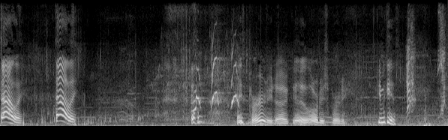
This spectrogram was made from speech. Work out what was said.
Dolly! Dolly! he's pretty, though. Good lord, he's pretty. Give me a kiss. Me too.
